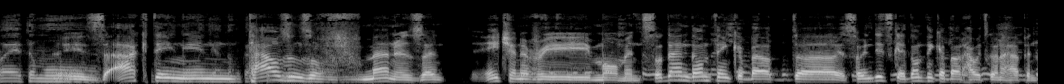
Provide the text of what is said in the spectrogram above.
is acting in thousands of manners at each and every moment. So then don't think about, uh, so in this case, don't think about how it's going to happen.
